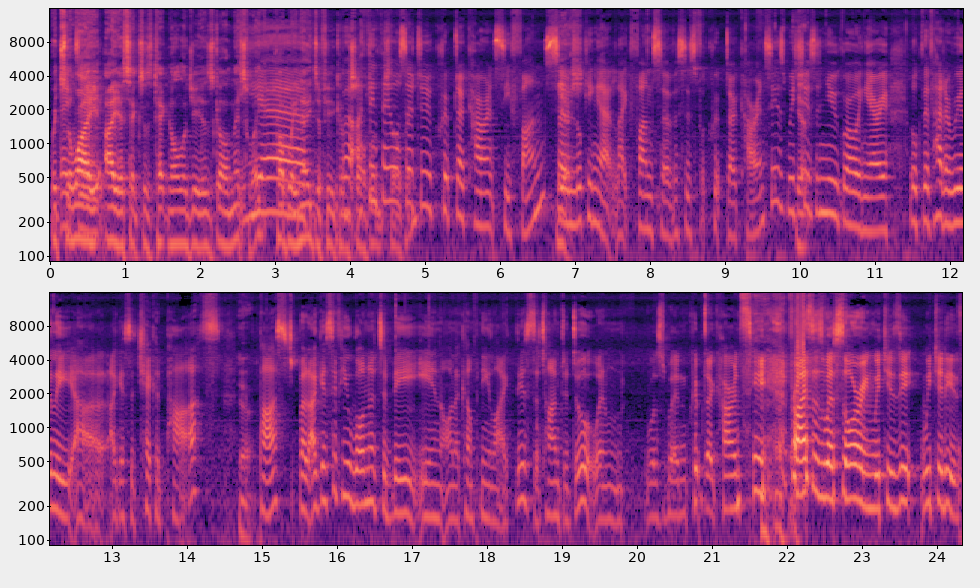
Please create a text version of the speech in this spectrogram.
Which they the way do- ASX's technology has gone this week yeah, probably needs a few consultants. But I think they also do cryptocurrency funds. So Yes. looking at like fund services for cryptocurrencies, which Yep. is a new growing area. Look, they've had a really, uh, I guess, a checkered past. Yeah. Past, but I guess if you wanted to be in on a company like this, the time to do it when was when cryptocurrency prices were soaring, which is it, which it is.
